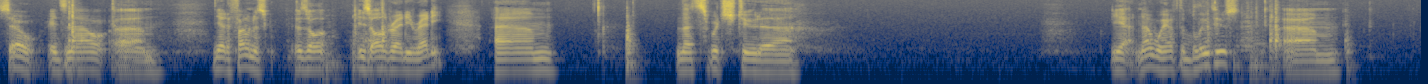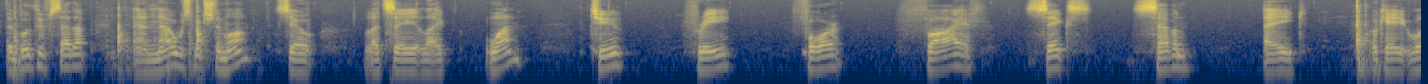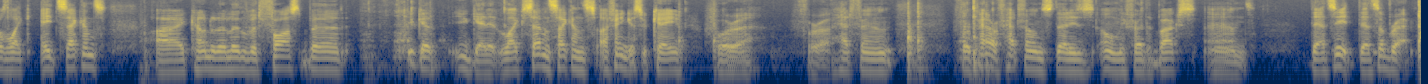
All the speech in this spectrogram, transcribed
So, it's now... Um, yeah, the phone is, is, all, is already ready. Um, let's switch to the yeah, now we have the Bluetooth. Um, the Bluetooth setup, and now we switch them on. So let's say like one, two, three, four, five, six, seven, eight. Okay, it was like eight seconds. I counted a little bit fast, but you get you get it. Like seven seconds, I think is okay for a for a headphone for a pair of headphones that is only 30 bucks, and that's it. That's a wrap.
